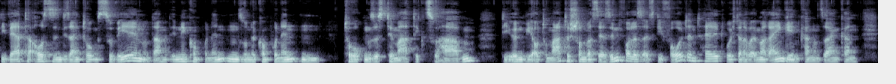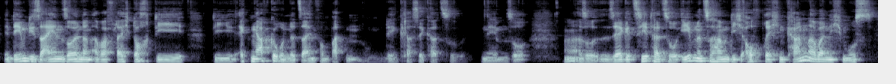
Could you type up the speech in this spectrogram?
die Werte aus diesen Design-Tokens zu wählen und damit in den Komponenten so eine Komponenten Token-Systematik zu haben, die irgendwie automatisch schon was sehr Sinnvolles als Default enthält, wo ich dann aber immer reingehen kann und sagen kann, in dem Design sollen dann aber vielleicht doch die, die Ecken abgerundet sein vom Button, um den Klassiker zu nehmen, so. Also sehr gezielt halt so Ebenen zu haben, die ich aufbrechen kann, aber nicht muss.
